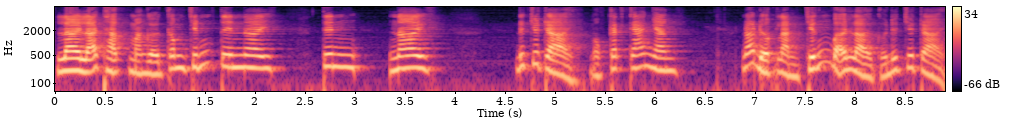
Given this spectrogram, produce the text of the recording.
Lời lẽ thật mà người công chính tin nơi tin nơi Đức Chúa Trời một cách cá nhân. Nó được làm chứng bởi lời của Đức Chúa Trời.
